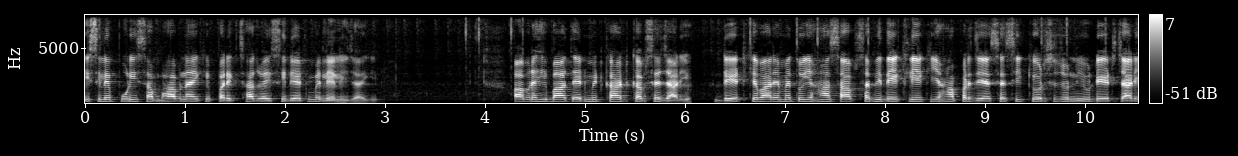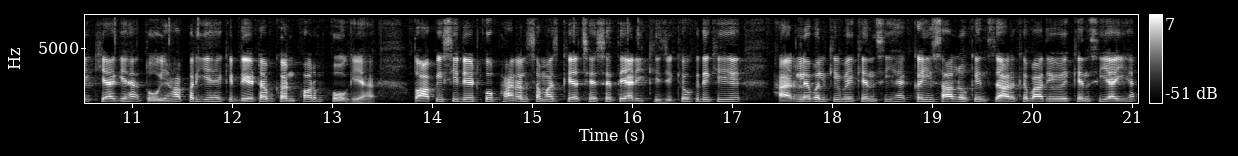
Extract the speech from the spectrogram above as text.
इसलिए पूरी संभावना है कि परीक्षा जो है इसी डेट में ले ली जाएगी। अब रही बात, एडमिट कार्ड कब से जारी हो डेट के बारे में तो यहाँ से आप सभी देख लिए कि यहाँ पर जेएसएससी की ओर से जो न्यू डेट जारी किया गया है तो यहाँ पर यह है कि डेट अब कन्फर्म हो गया है। तो आप इसी डेट को फाइनल समझ के अच्छे से तैयारी कीजिए, क्योंकि देखिए ये हायर लेवल की वैकेंसी है, कई सालों के इंतज़ार के बाद ये वैकेंसी आई है,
